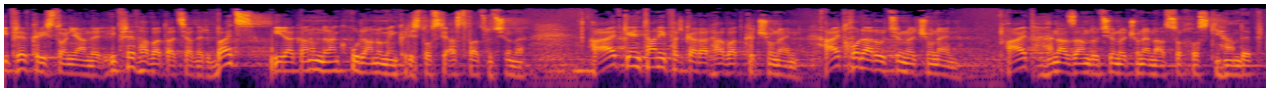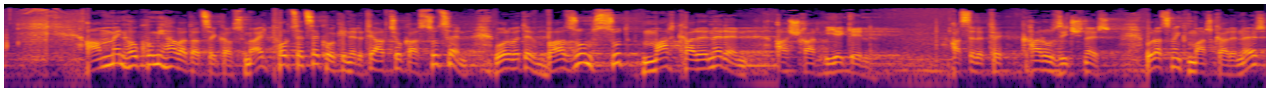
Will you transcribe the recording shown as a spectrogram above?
իբրև քրիստոնյաներ, իբրև հավատացյալներ, բայց իրականում նրանք ուրանում են Քրիստոսի աստվածությունը։ Այդ կենթանի փրկարար հավատքը չունեն, այդ խոնարհությունը չունեն, այդ հնազանդությունը չունեն Աստծո խոսքի հանդեպ։ Ամեն հոգու մի հավատացեք ասում, այլ փորձեցեք հոգիները, թե արդյոք Աստծուց են, որովհետև բազում սուտ մարգարեներ են աշխարհ եկել ասել է թե քարոզիչներ, որ ասում ենք մարգարեներ,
